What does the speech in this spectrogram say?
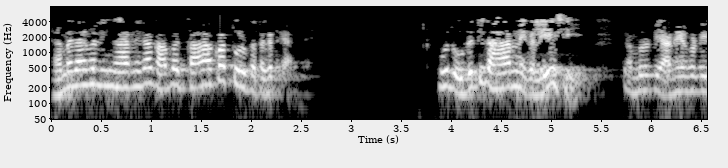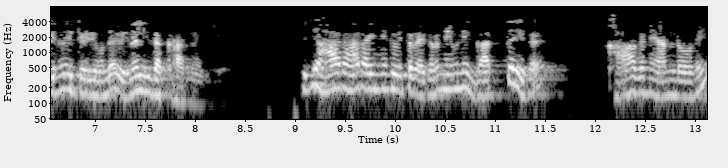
හැමදාම ලිං හරන එක කවදාකවත් උල්පතකට යන්නේ නැහැ. මොකද උඩ ටික හරන එක ලේසි. ලම්බරට යන්නේකොට ඉන්න ඊට වඩා හොඳ වෙන ලිඳක් හරන එක. ඉතින් හාර හාර ඉන්න එක විතරයි කරන්නේ. එවනේ ගත්ත එක කාගෙන යන්න ඕනේ.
